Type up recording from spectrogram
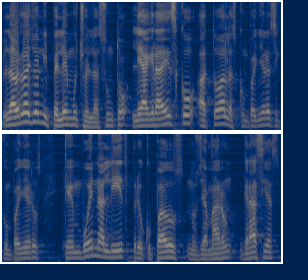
la verdad yo ni pelé mucho el asunto. Le agradezco a todas las compañeras y compañeros que en buena lid, preocupados, nos llamaron. Gracias,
